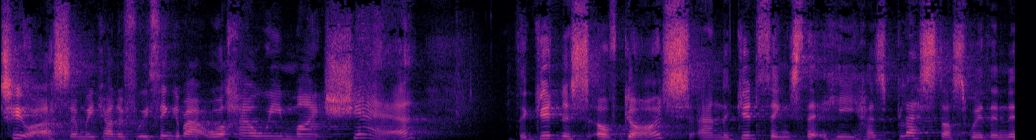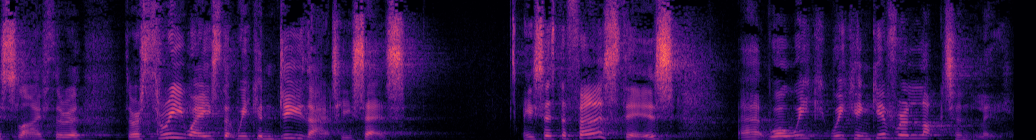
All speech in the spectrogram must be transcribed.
to us, and we kind of we think about well how we might share the goodness of God and the good things that He has blessed us with in this life, there are, there are three ways that we can do that, he says. He says the first is, uh, well, we, we can give reluctantly.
